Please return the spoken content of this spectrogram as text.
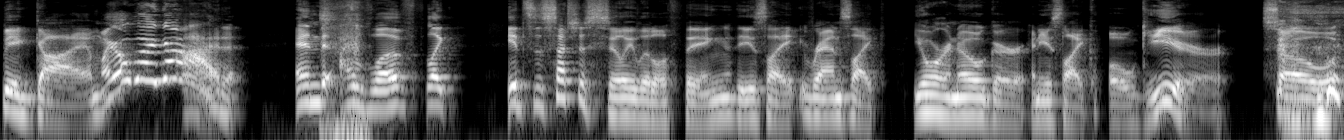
big guy. I'm like, oh my god! And I love like it's a- such a silly little thing. He's like Rand's like, you're an ogre, and he's like, ogier. So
